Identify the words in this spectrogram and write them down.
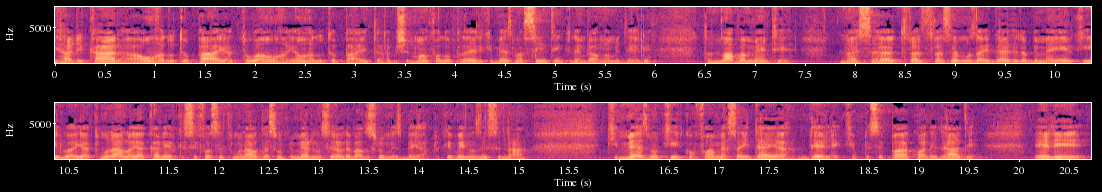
erradicar a honra do teu pai, a tua honra e a honra do teu pai. Então, Rabbi Shimon falou para ele que mesmo assim tem que lembrar o nome dele. Então, novamente, nós uh, tra trazemos a ideia de Rabbi Meir que Ilu Ayatmurah Lo Yakarev, que se fosse Tmurah, o décimo primeiro não seria levado sobre o Mizbeah, porque vem nos ensinar que mesmo que, conforme essa ideia dele, que a principal qualidade, ele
